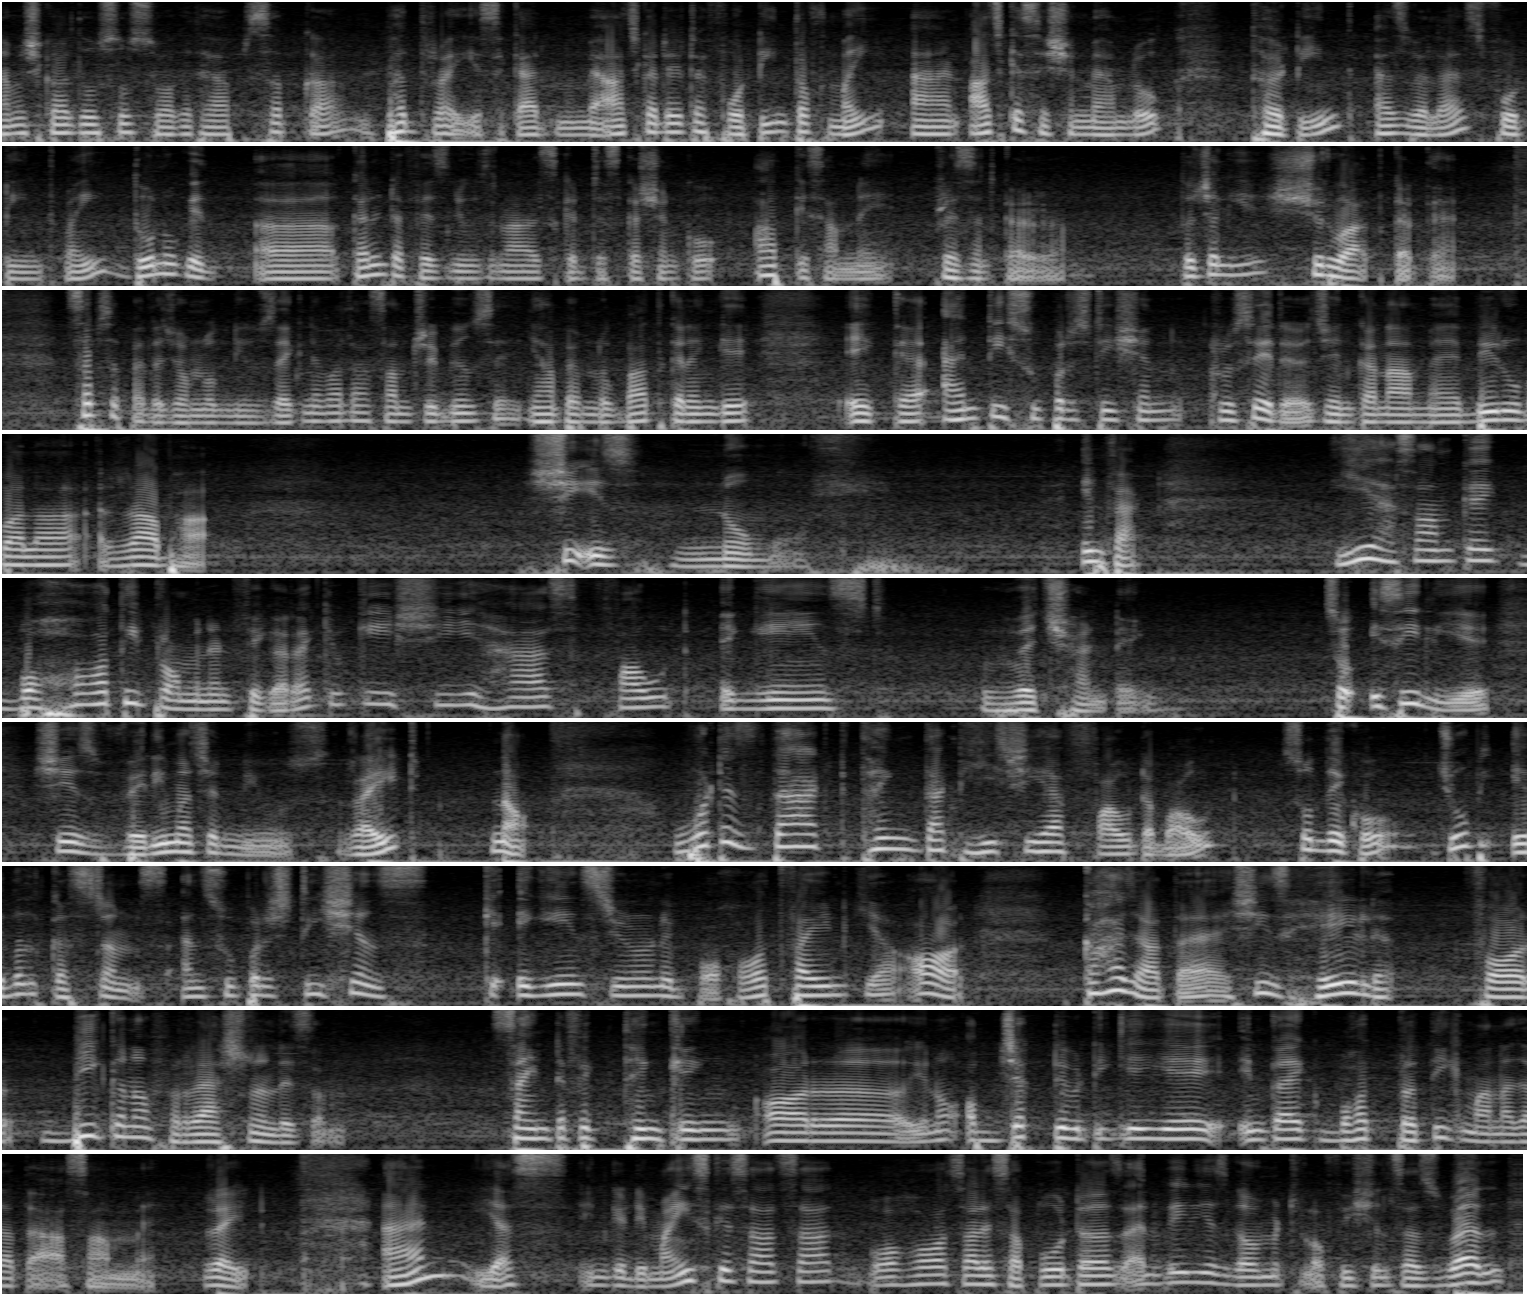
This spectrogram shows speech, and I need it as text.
नमस्कार दोस्तों, स्वागत है आप सबका भद्र आई एस अकेडमी में। आज का डेट है फोर्टीन ऑफ़ मई एंड आज के सेशन में हम लोग thirteen as well as fourteen May दोनों के करंट अफेयर्स न्यूज़ एनालिस के डिस्कशन को आपके सामने प्रेजेंट कर रहा हूँ। तो चलिए शुरुआत करते हैं। सबसे पहले जो हम लोग न्यूज़ देखने वाला आसाम ट्रिब्यून से, यहाँ पे हम लोग बात करेंगे एक एंटी सुपरस्टिशन क्रूसेडर जिनका नाम है Birubala Rabha. She is no more in fact ये असम का एक बहुत ही प्रोमिनेंट फिगर है क्योंकि she has fought against witch hunting so इसीलिए she is very much in news right now what is that thing that he she have fought about so देखो, जो भी एवल कस्टम्स एंड सुपरस्टिशंस के against इन्होंने बहुत find किया और कहा जाता है she is held for beacon of rationalism scientific thinking और यू नो ऑब्जेक्टिविटी के ये इनका एक बहुत प्रतीक माना जाता है आसाम में राइट एंड यस इनके डिमाइस के साथ साथ बहुत सारे supporters and various governmental officials as well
